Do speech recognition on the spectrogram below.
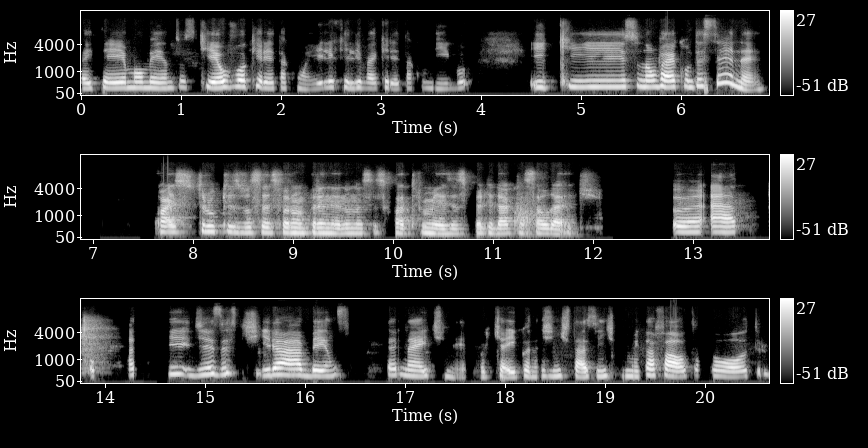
vai ter momentos que eu vou querer estar com ele, que ele vai querer estar comigo e que isso não vai acontecer, né? Quais truques vocês foram aprendendo nesses quatro meses para lidar com a saudade? Uh, a, a, de existir a benção da internet, né? Porque aí quando a gente está sentindo muita falta do outro,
